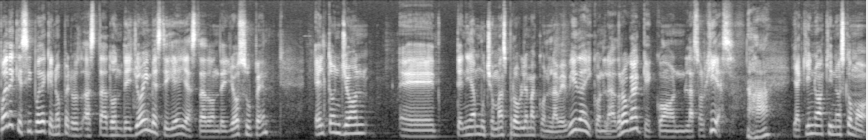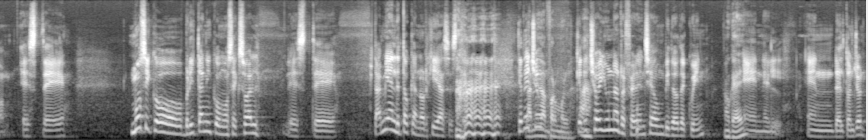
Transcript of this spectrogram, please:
puede que sí, puede que no, pero hasta donde yo investigué y hasta donde yo supe, Elton John tenía mucho más problema con la bebida y con la droga que con las orgías. Ajá. Y aquí no, aquí no es como este músico británico homosexual, este también le tocan orgías, este, que de La hecho, fórmula. que de Ah. hecho hay una referencia a un video de Queen Ok. en el en Delton John.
